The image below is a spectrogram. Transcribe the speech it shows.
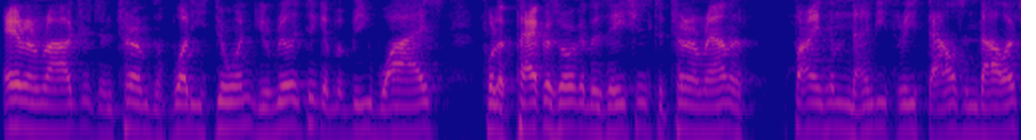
Aaron Rodgers in terms of what he's doing, you really think it would be wise for the Packers organizations to turn around and find him $93,000,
